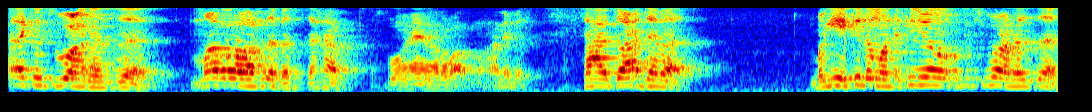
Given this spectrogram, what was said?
أنا كل أسبوع انزل مرة واحدة بس سحبت. أسبوعين ورا بعض ما بس. سحبت واحدة بس. بقية كلهم كل يوم كل أسبوع انزل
